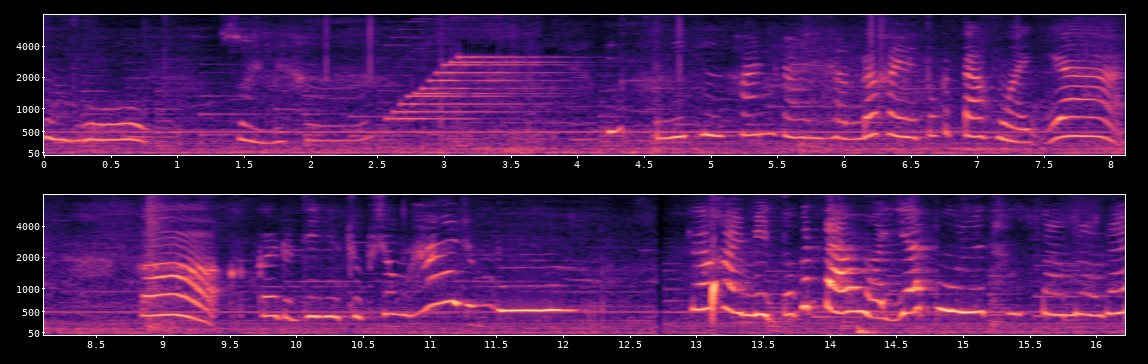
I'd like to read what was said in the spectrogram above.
ชมพู สวยไหมคะ อันนี้คือขั้นการทำด้วยใครตุ๊กตาหัวย่า ก็ก็ดูที่ YouTube ช่องห้าชมพู ถ้าใครมีตุ๊กตาหัวย่าปูแลยทำตามเราได้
